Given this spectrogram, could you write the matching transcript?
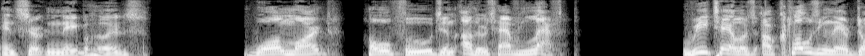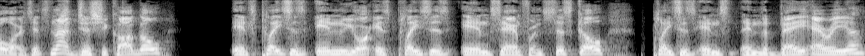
in certain neighborhoods, Walmart, Whole Foods, and others have left. Retailers are closing their doors. It's not just Chicago. It's places in New York. It's places in San Francisco, places in, in the Bay Area.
